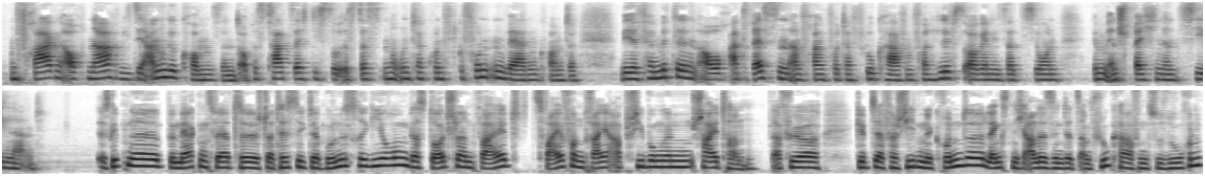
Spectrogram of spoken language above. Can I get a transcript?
und fragen auch nach, wie sie angekommen sind, ob es tatsächlich so ist, dass eine Unterkunft gefunden werden konnte. Wir vermitteln auch Adressen am Frankfurter Flughafen von Hilfsorganisationen im entsprechenden Zielland. Es gibt eine bemerkenswerte Statistik der Bundesregierung, dass deutschlandweit zwei von drei Abschiebungen scheitern. Dafür gibt es ja verschiedene Gründe. Längst nicht alle sind jetzt am Flughafen zu suchen.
